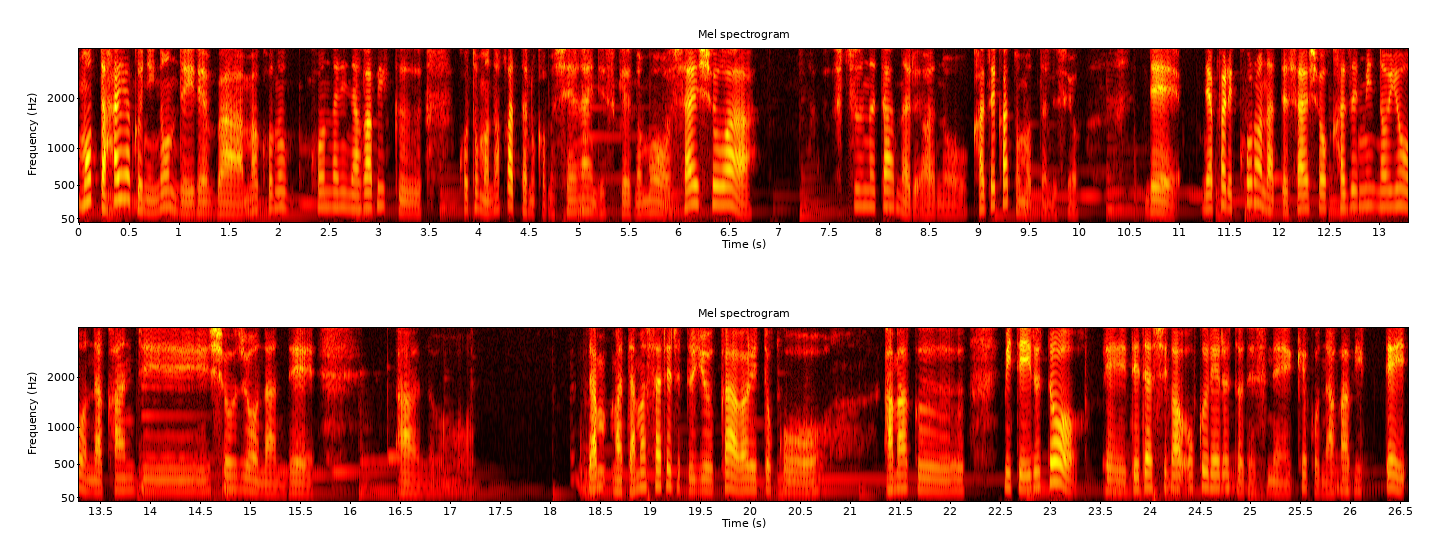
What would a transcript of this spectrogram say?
もっと早くに飲んでいれば、まあ、このこんなに長引くこともなかったのかもしれないんですけれども、最初は普通の単なるあの風邪かと思ったんですよ。で、やっぱりコロナって最初風邪のような感じ、症状なんで、あの、だまあ、騙されるというか、割とこう、甘く見ていると、えー、出だしが遅れるとですね、結構長引いて、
